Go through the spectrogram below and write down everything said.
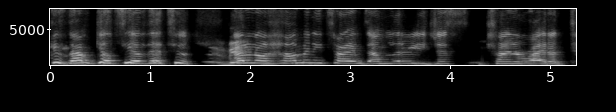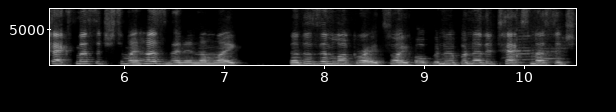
because i'm guilty of that too Me- I don't know how many times I'm literally just trying to write a text message to my husband, and I'm like, that doesn't look right. So I open up another text message,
